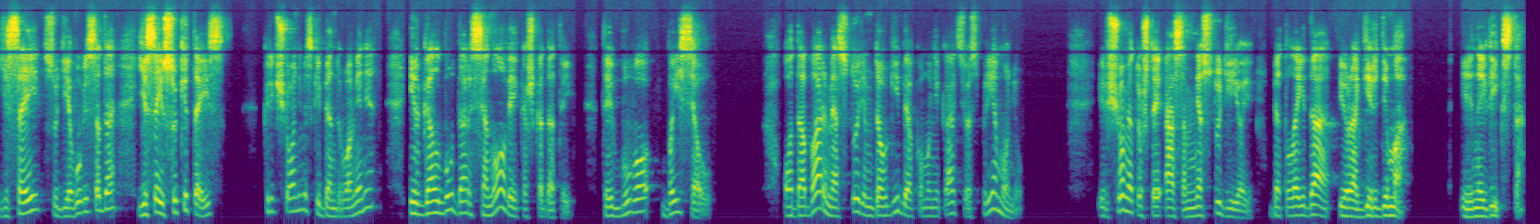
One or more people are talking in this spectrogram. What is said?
Jisai su Dievu visada, jisai su kitais krikščionimis kaip bendruomenė ir galbūt dar senoviai kažkada tai, tai buvo baisiau. O dabar mes turim daugybę komunikacijos priemonių ir šiuo metu štai esam ne studijoje, bet laida yra girdima ir jinai vyksta.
